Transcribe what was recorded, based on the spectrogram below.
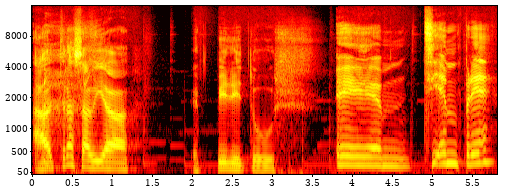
atrás había espíritus. Eh, siempre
